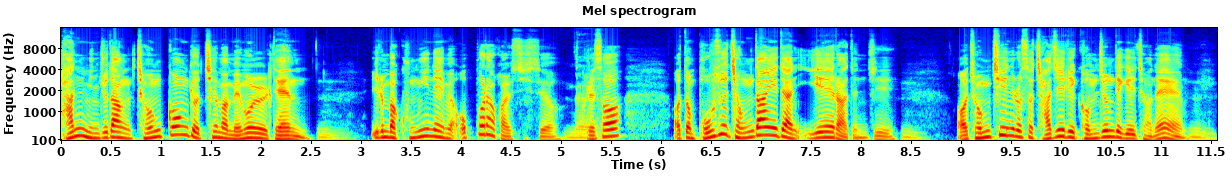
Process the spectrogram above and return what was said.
반민주당 정권 교체만 매몰된 음, 이른바 국민의힘의 업보라고 할 수 있어요. 네. 그래서 어떤 보수 정당에 대한 이해라든지 음, 어, 정치인으로서 자질이 검증되기 전에 음,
